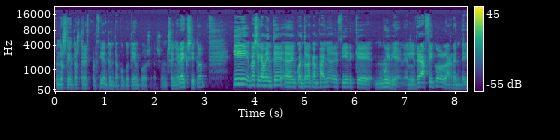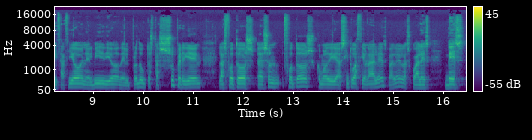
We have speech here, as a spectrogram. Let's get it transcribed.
un 203% en tan poco tiempo es un señor éxito. Y básicamente, eh, en cuanto a la campaña, decir que muy bien, el gráfico, la renderización, el vídeo del producto está súper bien, las fotos son fotos, como lo diría, situacionales, ¿vale? Las cuales ves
